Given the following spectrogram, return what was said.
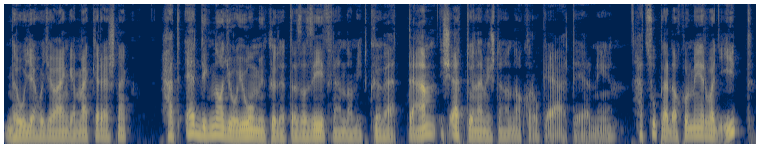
de ugye, hogyha engem megkeresnek, hát eddig nagyon jól működött ez az étrend, amit követtem, és ettől nem is nagyon akarok eltérni. Hát szuper, de akkor miért vagy itt?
